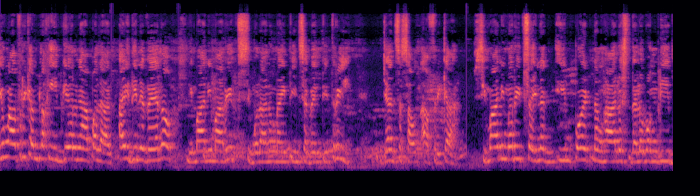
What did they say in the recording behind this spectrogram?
Yung African Black Eagle nga pala ay dinevelop ni Manny Maritz simula noong 1973 dyan sa South Africa. Si Manny Maritz ay nag-import ng halos 2,000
